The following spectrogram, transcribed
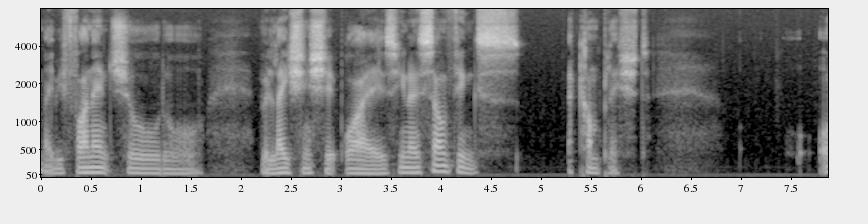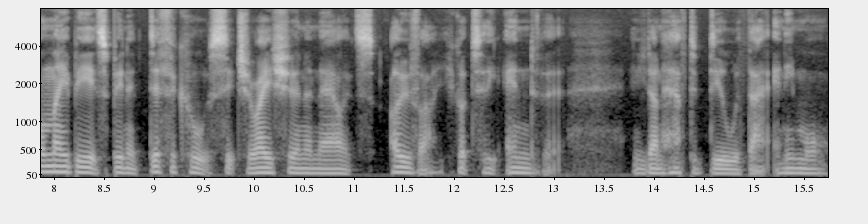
maybe financial or relationship wise, you know, something's accomplished. Or maybe it's been a difficult situation and now it's over. You got to the end of it and you don't have to deal with that anymore.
